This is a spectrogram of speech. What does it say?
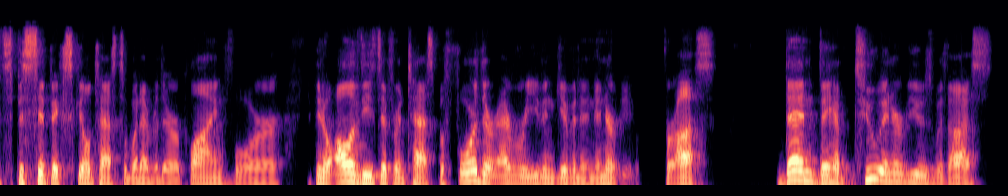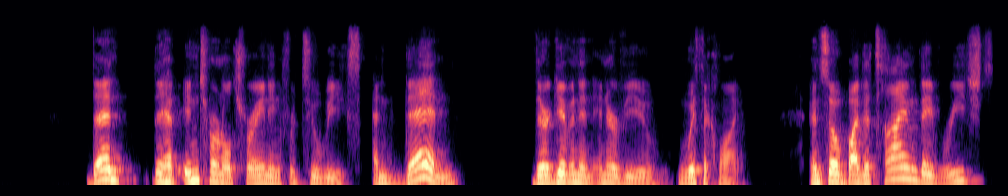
specific skill tests to whatever they're applying for. You know all of these different tests before they're ever even given an interview for us. Then they have two interviews with us then they have internal training for two weeks, and then they're given an interview with a client. And so by the time they've reached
